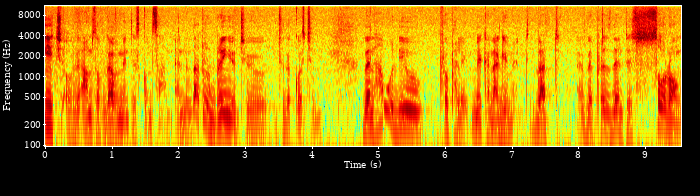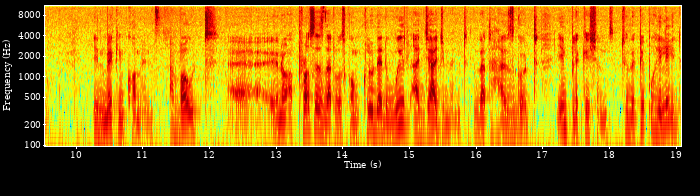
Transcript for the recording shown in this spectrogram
each of the arms of government is concerned? And that would bring you to, to the question, then how would you properly make an argument that the president is so wrong in making comments about uh, you know, a process that was concluded with a judgment that has got implications to the people he lead.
